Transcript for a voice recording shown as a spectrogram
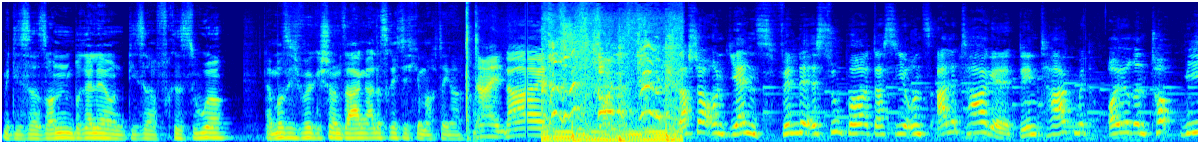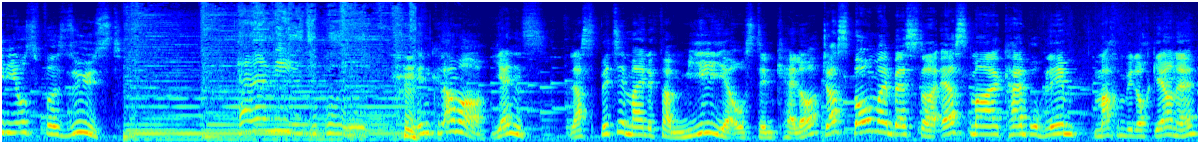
mit dieser Sonnenbrille und dieser Frisur, Da muss ich wirklich schon sagen, alles richtig gemacht, Digga. Nein, nein. Sascha und Jens finde es super, dass ihr uns alle Tage den Tag mit euren Top-Videos versüßt. In Klammer, Jens, lass bitte meine Familie aus dem Keller. Just Bow, mein Bester. Erstmal, kein Problem, machen wir doch gerne.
